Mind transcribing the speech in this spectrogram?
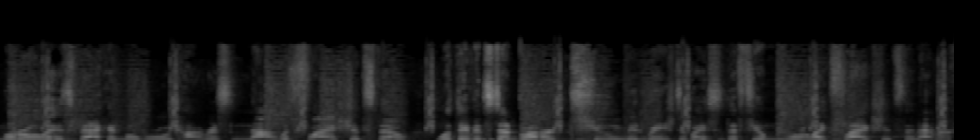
Motorola is back at Mobile World Congress, not with flagships though. What they've instead brought are two mid-range devices that feel more like flagships than ever.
